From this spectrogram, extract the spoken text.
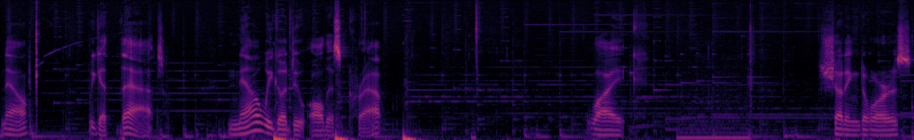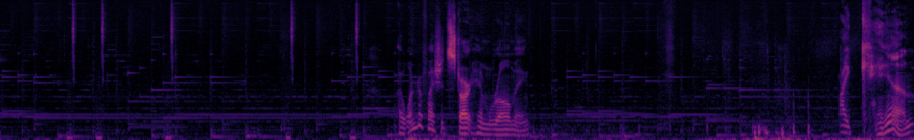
Now, we get that. Now we go do all this crap. Like shutting doors. I wonder if I should start him roaming. Can.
